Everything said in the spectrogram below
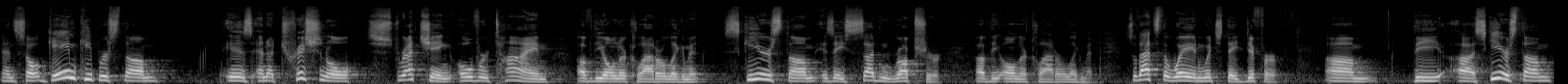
And so gamekeeper's thumb is an attritional stretching over time of the ulnar collateral ligament. Skier's thumb is a sudden rupture of the ulnar collateral ligament. So that's the way in which they differ. Um, the uh, skier's thumb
